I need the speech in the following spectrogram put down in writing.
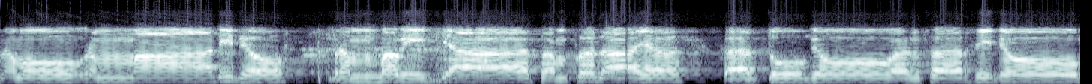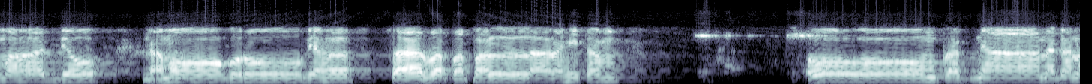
નમો બ્રહ્માદિભ્યો બ્રહ્મ વિદ્યા સંપ્રદાય કર્તુભ્યો વંશર્ષિભ્યો મહદ્યો નમો ગુરુભ્ય સર્વપપલ્લરહિતમ ઓમ પ્રજ્ઞાનગણ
